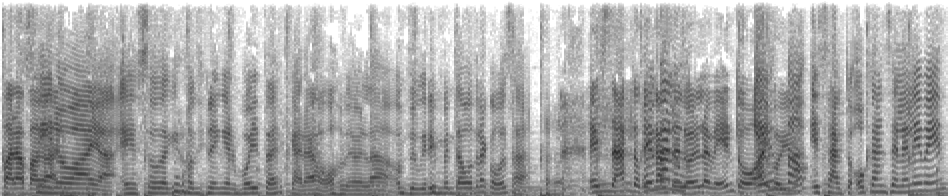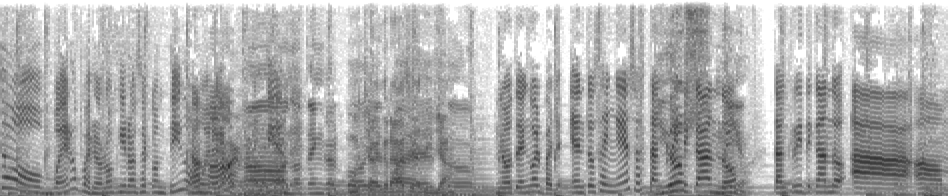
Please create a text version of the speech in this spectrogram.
para pagar? Sí, no vaya. Eso de que no tienen el boy está descarado, de verdad. O te hubiera inventado otra cosa. Exacto, que Es canceló el evento o algo, Es ¿no? más, Exacto. O cancelé el evento, o bueno, pues no lo quiero hacer contigo. Whatever, No, no tengo el budget Muchas gracias, y ya. No tengo el budget. Entonces en eso están Dios criticando, mío. están criticando a um,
